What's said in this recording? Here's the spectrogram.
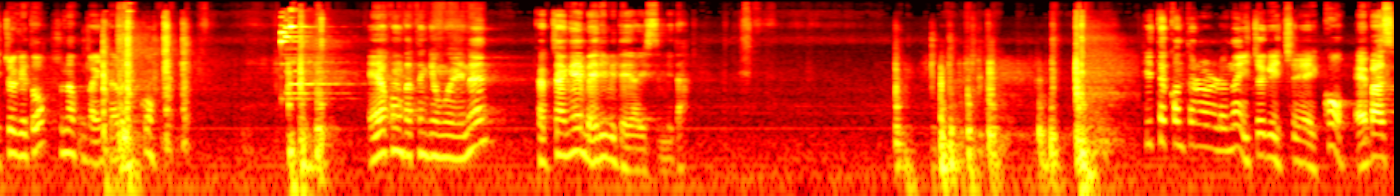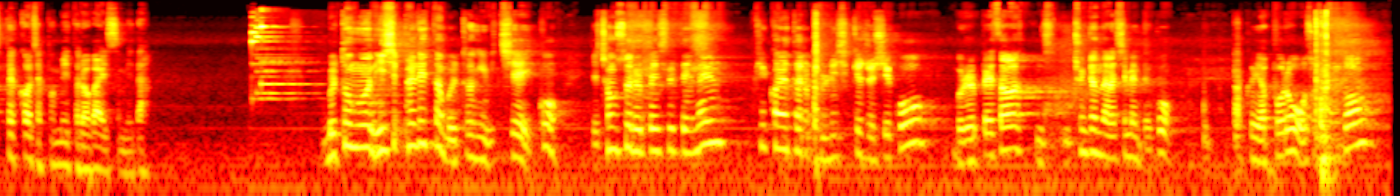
이쪽에도 수납 공간이 따로 있고 에어컨 같은 경우에는 벽장에 매립이 되어 있습니다. 히트 컨트롤러는 이쪽에 위치해 있고 에바 스페커 제품이 들어가 있습니다. 물통은 28리터 물통이 위치해 있고 청수를 빼실 때는 퀵 커넥터를 분리시켜 주시고 물을 빼서 충전을 하시면 되고 그 옆으로 오수통도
